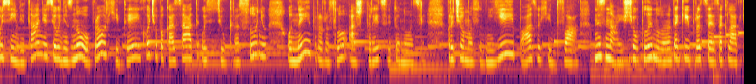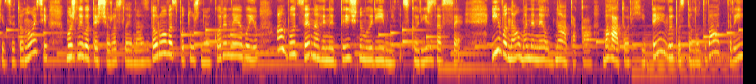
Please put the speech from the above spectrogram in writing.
Усім вітання! Сьогодні знову про орхідеї. Хочу показати ось цю красуню. У неї проросло аж три цвітоноси. Причому з однієї пазухи два. Не знаю, що вплинуло на такий процес закладки цвітоносів. Можливо, те, що рослина здорова, з потужною кореневою, або це на генетичному рівні, скоріш за все. І вона у мене не одна така. Багато орхідей випустило два, три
